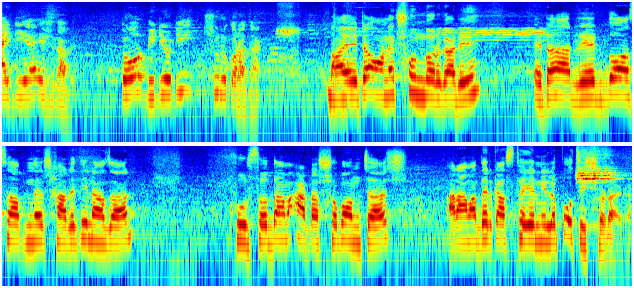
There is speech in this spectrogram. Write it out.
আইডিয়া এসে যাবে। তো ভিডিওটি শুরু করা যাক। ভাই, এটা অনেক সুন্দর গাড়ি। এটা রেট দো আছে আপনার সাড়ে তিন হাজার খুচরো দাম আঠাশশো পঞ্চাশ আর আমাদের কাছ থেকে নিল পঁচিশশো টাকা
